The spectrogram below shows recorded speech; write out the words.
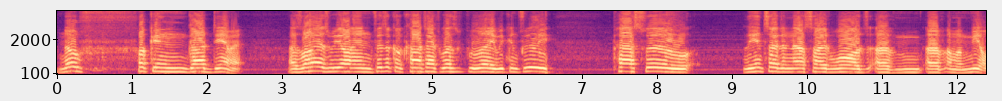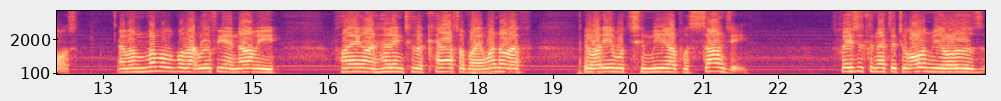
No fucking goddamn it. As long as we are in physical contact with Brulee, we can freely pass through the inside and outside worlds of of um, meals. I'm remember that Luffy and Nami planning on heading to the castle, but I wonder if they were able to meet up with Sanji. This place is connected to all the meals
